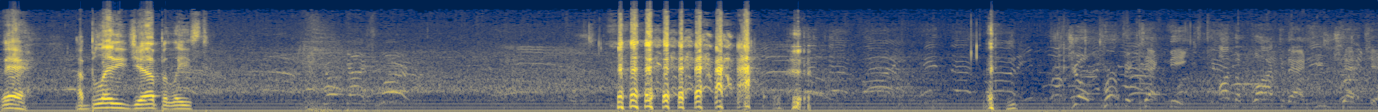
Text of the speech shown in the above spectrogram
There. I bloodied you up at least. Go, guys, work. Joe, perfect technique on the block of that huge head kick.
